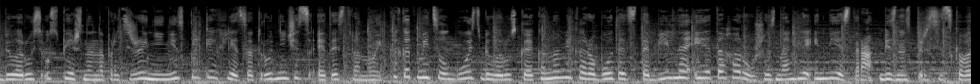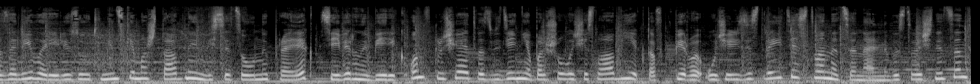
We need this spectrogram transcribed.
Беларусь успешно на протяжении нескольких лет сотрудничает с этой страной. Как отметил гость, белорусская экономика работает стабильно, и это хороший знак для инвестора. Бизнес Персидского залива реализует в Минске масштабный инвестиционный проект «Северный берег». Он включает возведение большого числа объектов. В первой очереди строительство, национальный выставочный центр,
